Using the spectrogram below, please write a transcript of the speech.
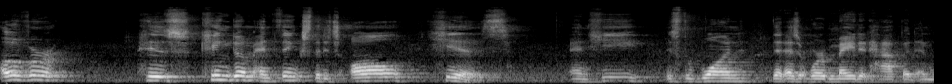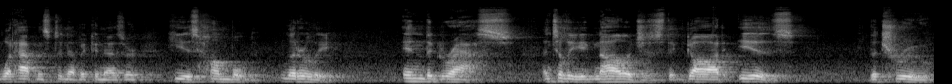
over his kingdom and thinks that it's all his. And he is the one that, as it were, made it happen. And what happens to Nebuchadnezzar? He is humbled, literally, in the grass until he acknowledges that God is the true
